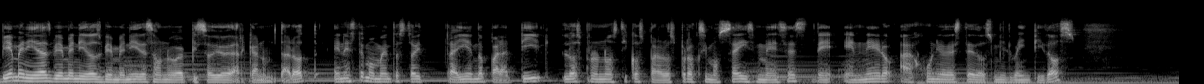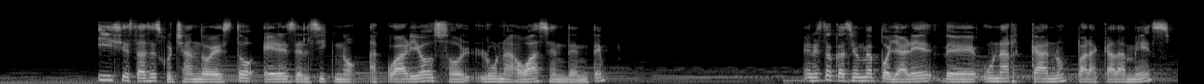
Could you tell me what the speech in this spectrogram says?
Bienvenidas, bienvenidos, bienvenidas a un nuevo episodio de Arcanum Tarot. En este momento estoy trayendo para ti los pronósticos para los próximos seis meses de enero a junio de este 2022. Y si estás escuchando esto, eres del signo Acuario, Sol, Luna o Ascendente. En esta ocasión me apoyaré de un arcano para cada mes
